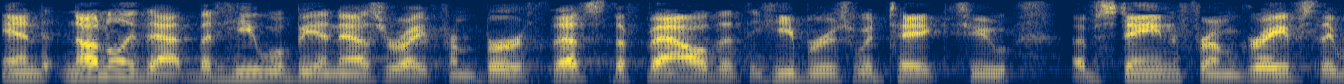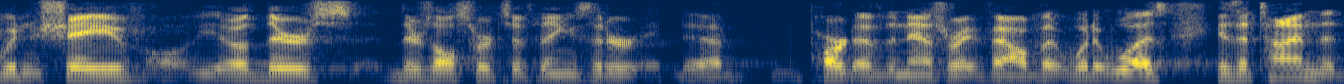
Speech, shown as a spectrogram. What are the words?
And not only that, but he will be a Nazarite from birth. That's the vow that the Hebrews would take to abstain from grapes. They wouldn't shave. You know, there's, there's all sorts of things that are uh, part of the Nazarite vow. But what it was is a time that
